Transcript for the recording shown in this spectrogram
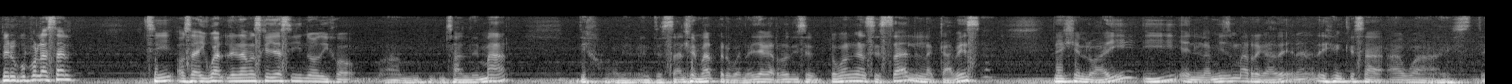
pero ocupó la sal. Sí, o sea, igual, nada más que ella sí no dijo um, sal de mar. Dijo, obviamente, sal de mar, pero bueno, ella agarró, dice, pónganse sal en la cabeza déjenlo ahí y en la misma regadera dejen que esa agua este,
